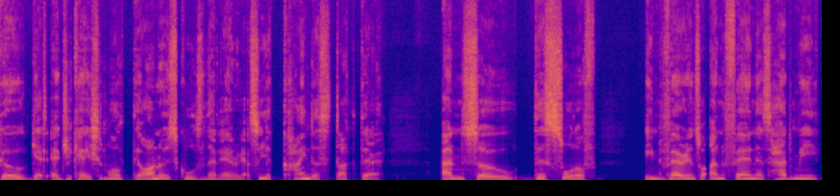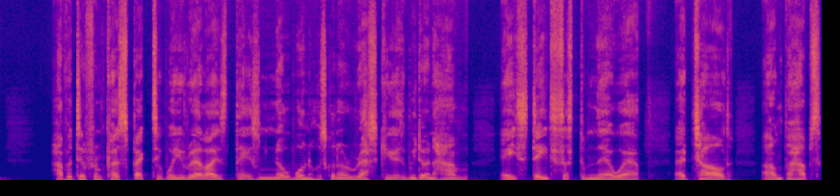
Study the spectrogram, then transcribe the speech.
go get education. Well, there are no schools in that area. So you're kind of stuck there. And so this sort of invariance or unfairness had me have a different perspective where you realize there is no one who's going to rescue you. We don't have a state system there where a child um, perhaps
